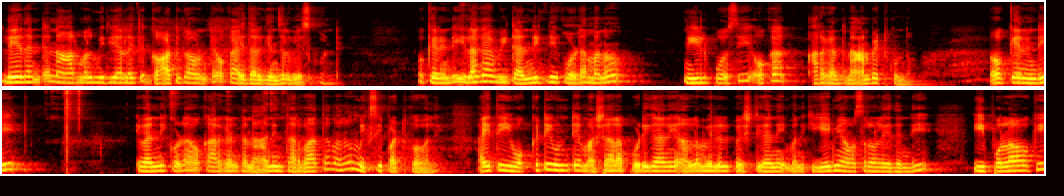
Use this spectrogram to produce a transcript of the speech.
లేదంటే నార్మల్ మిరియాలు అయితే ఘాటుగా ఉంటే ఒక ఐదారు గింజలు వేసుకోండి. ఓకేనండి. ఇలాగ వీటన్నిటినీ కూడా మనం నీళ్ళు పోసి ఒక అరగంట నానబెట్టుకుందాం. ఓకేనండి. ఇవన్నీ కూడా ఒక అరగంట నానిన తర్వాత మనం మిక్సీ పట్టుకోవాలి. అయితే ఈ ఒక్కటి ఉంటే మసాలా పొడి కానీ అల్లం వెల్లుల్లి పేస్ట్ కానీ మనకి ఏమీ అవసరం లేదండి. ఈ పులావ్కి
